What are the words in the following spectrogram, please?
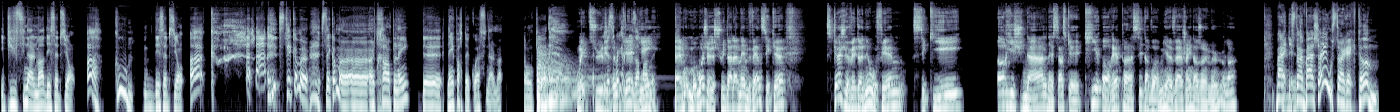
Et puis finalement, déception. Ah, cool, déception. Ah, c'était comme un, c'était comme un, tremplin de n'importe quoi finalement. Donc. Euh, oui, tu résumes très bien. Ben, moi, je, suis dans la même veine, c'est que ce que je vais donner au film, c'est qu'il est original, dans le sens que qui aurait pensé d'avoir mis un vagin dans un mur, là? Ben, ben c'est un vagin ou c'est un rectum?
